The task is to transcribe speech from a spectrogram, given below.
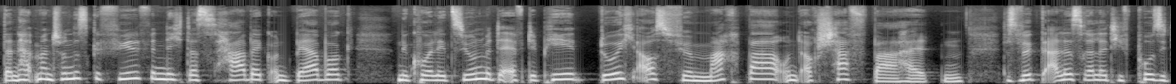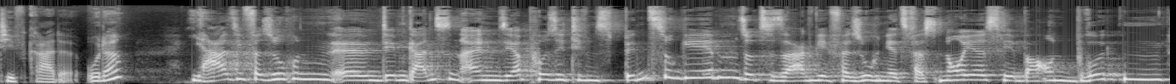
dann hat man schon das Gefühl, finde ich, dass Habeck und Baerbock eine Koalition mit der FDP durchaus für machbar und auch schaffbar halten. Das wirkt alles relativ positiv gerade, oder? Ja, sie versuchen äh, dem Ganzen einen sehr positiven Spin zu geben, sozusagen, wir versuchen jetzt was Neues, wir bauen Brücken,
